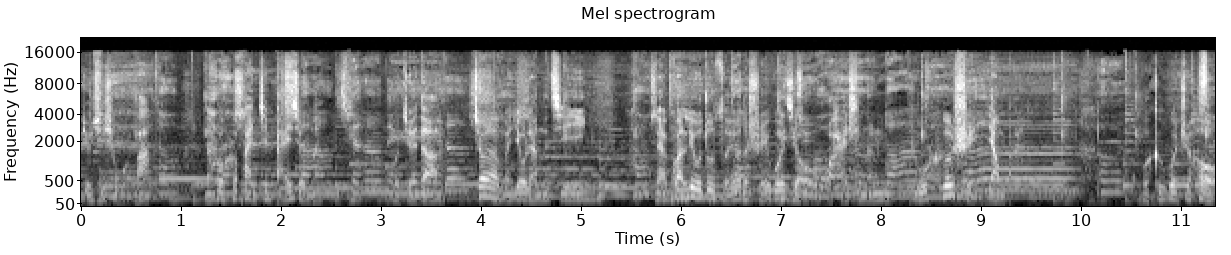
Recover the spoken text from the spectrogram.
尤其是我爸，能够喝半斤白酒呢。我觉得这么优良的基因，两罐六度左右的水果酒，我还是能如喝水一样吧。我喝过之后，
